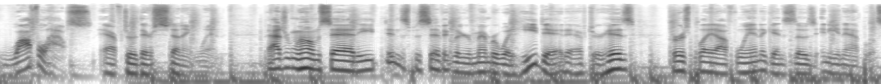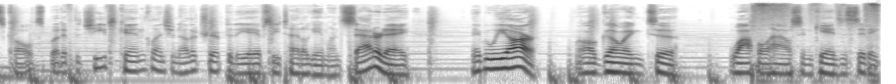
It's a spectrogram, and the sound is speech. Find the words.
Waffle House after their stunning win. Patrick Mahomes said he didn't specifically remember what he did after his first playoff win against those Indianapolis Colts, but if the Chiefs can clinch another trip to the AFC title game on Saturday, maybe we are all going to Waffle House in Kansas City.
